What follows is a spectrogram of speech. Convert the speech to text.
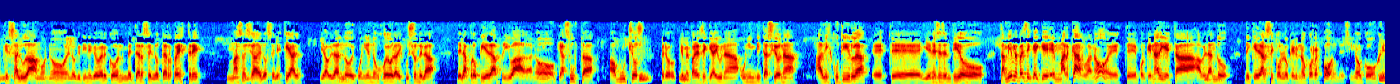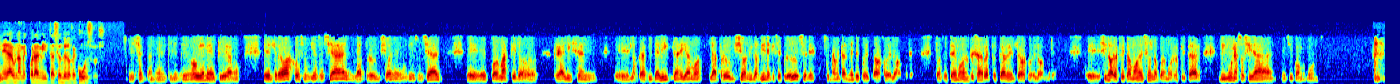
que saludamos, ¿no? En lo que tiene que ver con meterse en lo terrestre más allá de lo celestial y hablando y poniendo en juego la discusión de la de la propiedad privada, ¿no? Que asusta a muchos, pero que me parece que hay una, una invitación a, a discutirla, este, y en ese sentido también me parece que hay que enmarcarla, ¿no? Este, porque nadie está hablando de quedarse con lo que no corresponde, sino con generar una mejor administración de los recursos. Exactamente, obviamente, digamos. El trabajo es un bien social, la producción es un bien social, eh, por más que lo realicen eh, los capitalistas, digamos, la producción y los bienes que se producen es fundamentalmente por el trabajo del hombre. Entonces tenemos que empezar a respetar el trabajo del hombre. Eh, si no respetamos eso, no podemos respetar ninguna sociedad en su conjunto.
